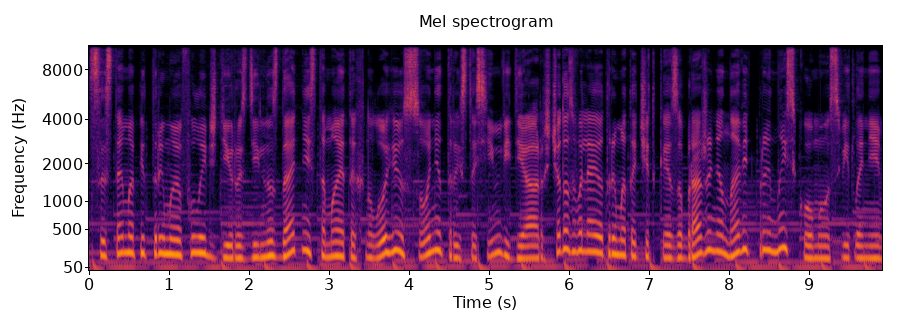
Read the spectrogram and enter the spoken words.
Система підтримує Full HD роздільну здатність та має технологію Sony 307 VDR, що дозволяє отримати чітке зображення навіть при низькому освітленні.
